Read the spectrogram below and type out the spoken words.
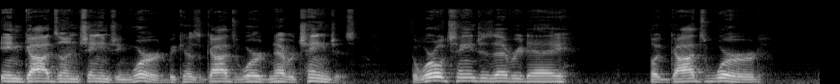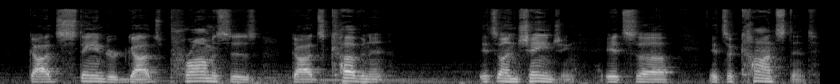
in God's unchanging word because God's word never changes. The world changes every day, but God's word, God's standard, God's promises, God's covenant, it's unchanging. It's uh it's a constant.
